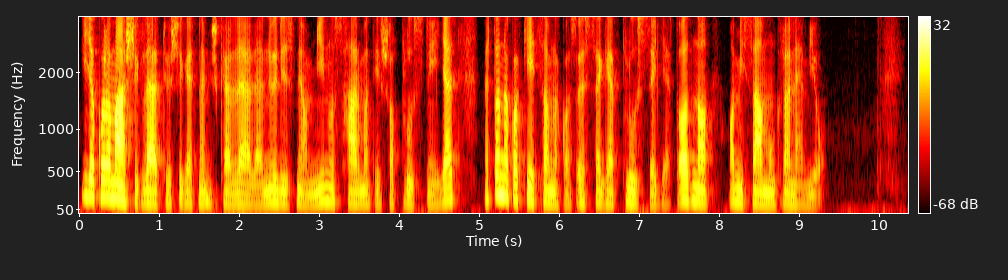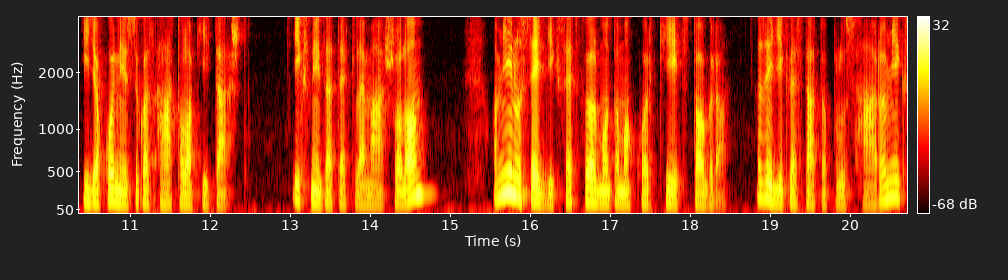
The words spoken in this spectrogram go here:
így akkor a másik lehetőséget nem is kell leellenőrizni, a mínusz 3-at és a plusz 4-et, mert annak a két számnak az összege plusz 1-et adna, ami számunkra nem jó. Így akkor nézzük az átalakítást. x négyzetet lemásolom, a mínusz 1x-et fölmondom akkor két tagra. Az egyik lesz tehát a plusz 3x,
